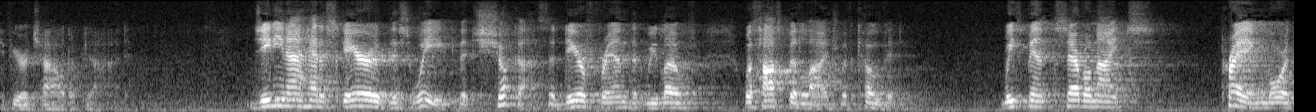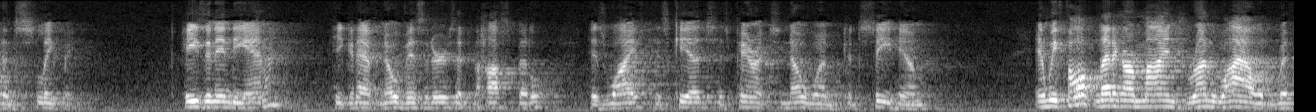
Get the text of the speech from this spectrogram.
if you're a child of God? Jeannie and I had a scare this week that shook us. A dear friend that we love was hospitalized with COVID. We spent several nights praying more than sleeping. He's in Indiana. He could have no visitors at the hospital. His wife, his kids, his parents, no one could see him. And we fought letting our minds run wild with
